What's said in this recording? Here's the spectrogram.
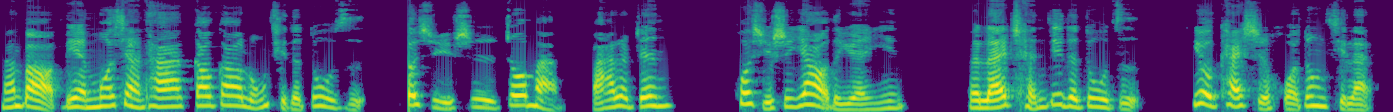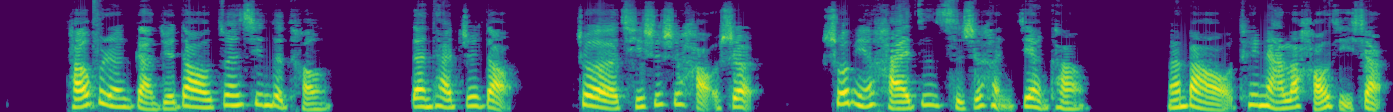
满宝便摸向他高高隆起的肚子。或许是周满拔了针，或许是药的原因，本来沉寂的肚子又开始活动起来。唐夫人感觉到钻心的疼，但她知道这其实是好事儿，说明孩子此时很健康。满宝推拿了好几下，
